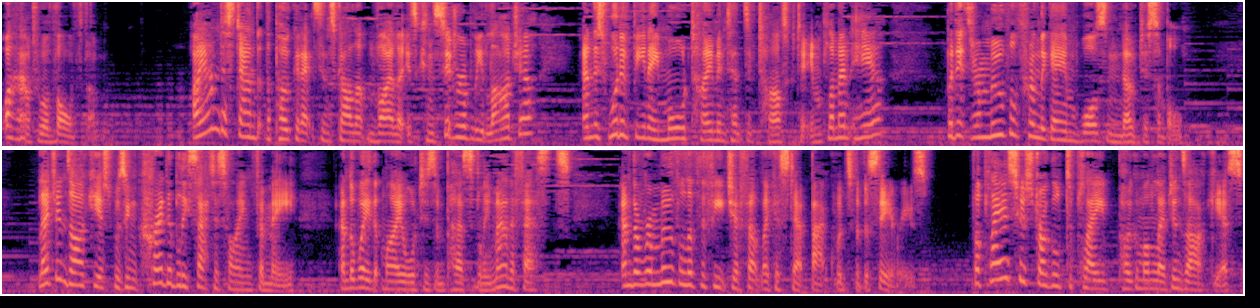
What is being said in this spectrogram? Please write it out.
or how to evolve them. I understand that the Pokedex in Scarlet and Violet is considerably larger, and this would have been a more time intensive task to implement here, but its removal from the game was noticeable. Legends Arceus was incredibly satisfying for me, and the way that my autism personally manifests, and the removal of the feature felt like a step backwards for the series. For players who struggled to play Pokemon Legends Arceus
